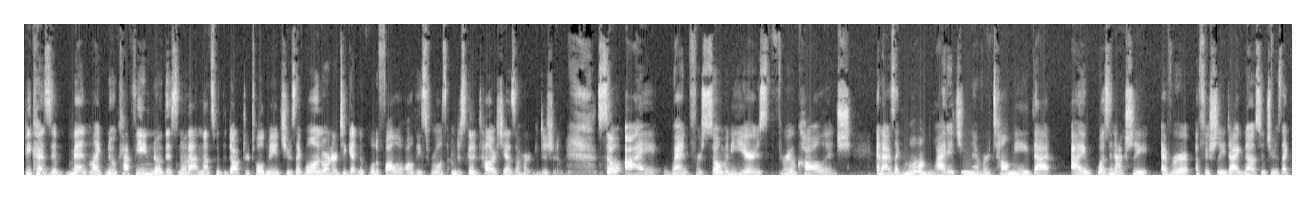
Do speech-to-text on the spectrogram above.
because it meant like no caffeine, no this, no that, and that's what the doctor told me. And she was like, "Well, in order to get Nicole to follow all these rules, I'm just going to tell her she has a heart condition." So I went for so many years through college, and I was like, "Mom, why did you never tell me that I wasn't actually ever officially diagnosed?" And she was like,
